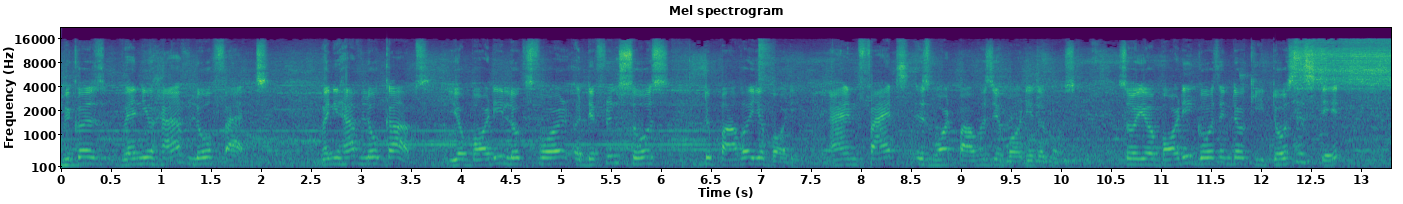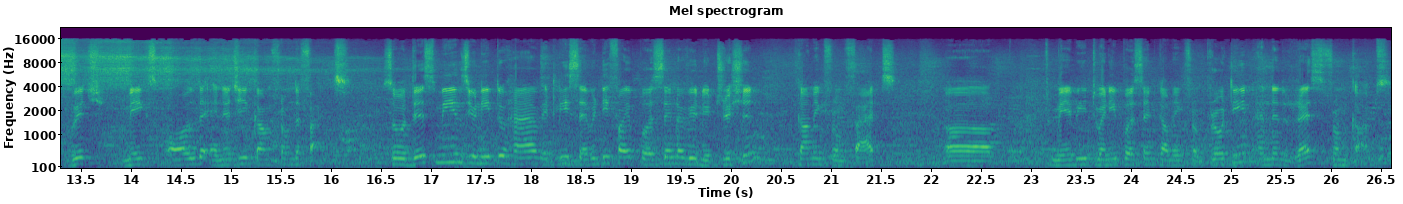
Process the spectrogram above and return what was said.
Because when you have low fats, when you have low carbs, your body looks for a different source to power your body. And fats is what powers your body the most. So your body goes into a ketosis state which makes all the energy come from the fats. So this means you need to have at least 75% of your nutrition coming from fats, uh, maybe 20% coming from protein and then the rest from carbs.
